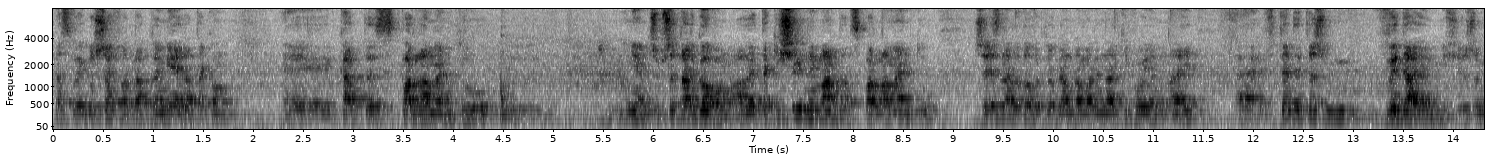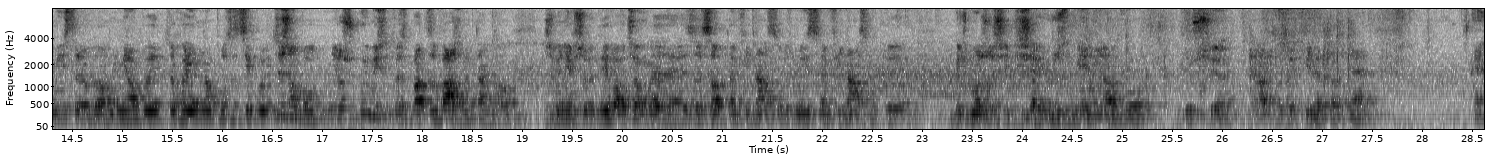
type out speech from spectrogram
dla swojego szefa, dla premiera, taką e, kartę z parlamentu, e, nie wiem czy przetargową, ale taki silny mandat z parlamentu, że jest Narodowy Program dla Marynarki Wojennej, e, wtedy też wydaje mi się, że minister obrony miałby trochę inną pozycję polityczną, bo nie oszukujmy się, to jest bardzo ważne, tak, no, żeby nie przegrywał ciągle z resortem finansów, z ministrem finansów, który być może się dzisiaj już zmieni albo już się, no to za chwilę pewnie. E,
